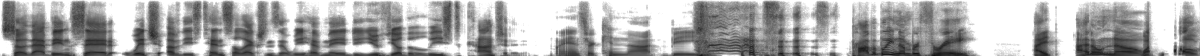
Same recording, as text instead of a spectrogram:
so that being said, which of these ten selections that we have made do you feel the least confident My answer cannot be probably number three. I I don't know. Wow. oh,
